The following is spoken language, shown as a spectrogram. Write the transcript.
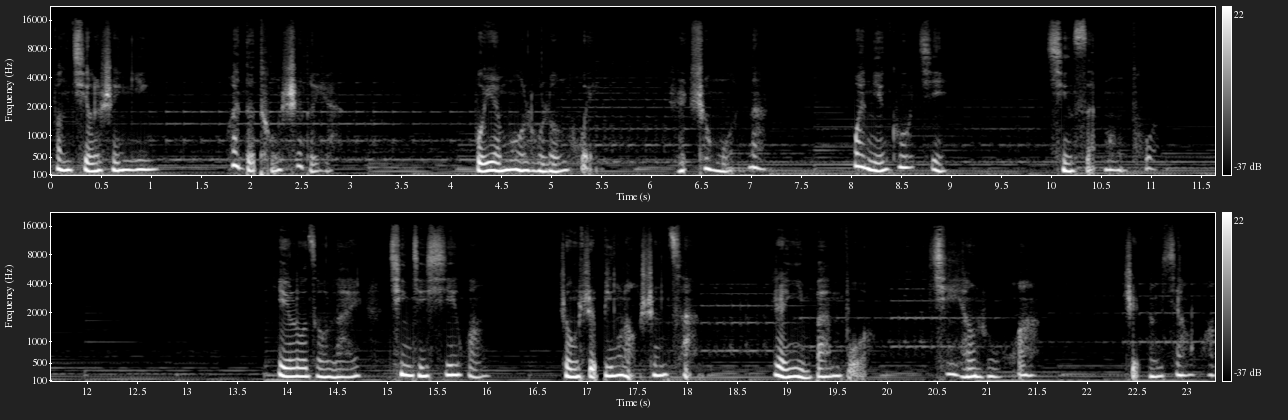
放弃了声音，换得同事的缘。不愿末路轮回，忍受磨难，万年孤寂，青散梦破。一路走来，倾尽希望，终是冰老生残，人影斑驳，夕阳如花，只能相望。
